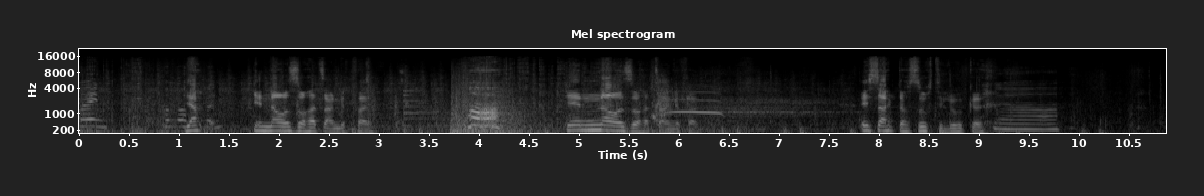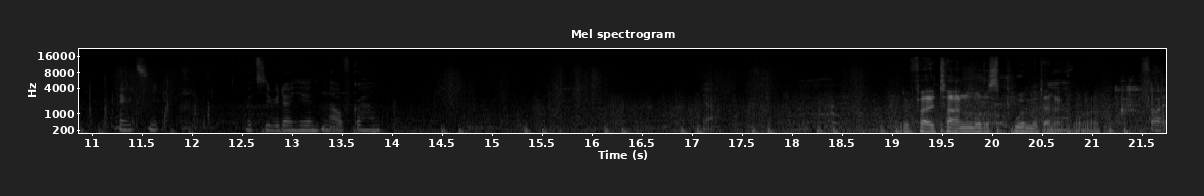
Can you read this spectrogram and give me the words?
Nein! Komm Ja. drin. Genau so hat's angefangen. Ah! Genau so hat's angefangen. Ich sag doch, such die Luke. Ja. Hängt sie. Wird sie wieder hier hinten aufgehangen? Ja, Du Fall Tarnmodus pur mit deiner Ja. Krone. voll.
